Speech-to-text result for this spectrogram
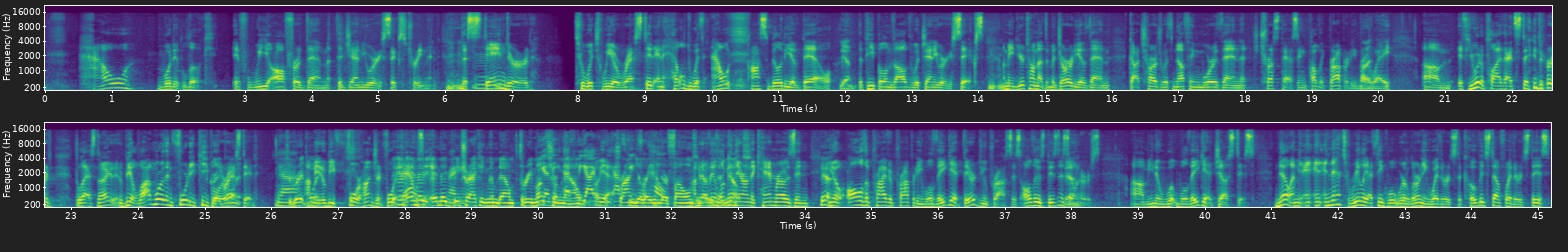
How would it look if we offered them the January 6th treatment? Mm-hmm. The standard to which we arrested and held without possibility of bail Yeah. Mm-hmm. the people involved with January 6th. I mean, you're talking about the majority of them got charged with nothing more than trespassing public property, by the way. Um, if you would apply that standard last night, it would be a lot more than 40 people Great point. Arrested. Yeah. It's a great I mean, it would be 400, 4,000. and, and, they, and they'd be tracking them down three months Yeah, from now, FBI Oh, yeah. triangulating their phones I mean, are and they everything looking there on the cameras and Yeah. you know all the private property? Will they get their due process? All those business Yeah. owners, um, you know, will, will they get justice? No, I mean, and, and that's really, I think, what we're learning. Whether it's the COVID stuff, whether it's this,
